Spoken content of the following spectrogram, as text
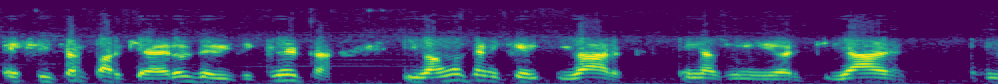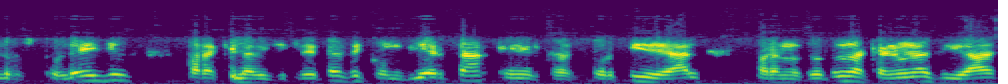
existan parqueaderos de bicicleta y vamos a incentivar en las universidades, en los colegios, para que la bicicleta se convierta en el transporte ideal para nosotros acá en una ciudad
